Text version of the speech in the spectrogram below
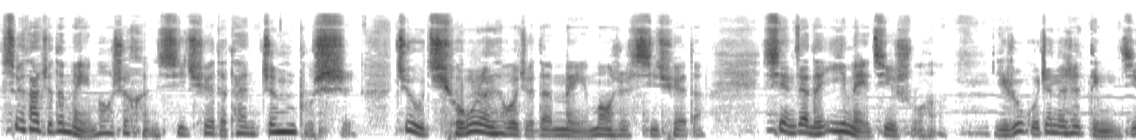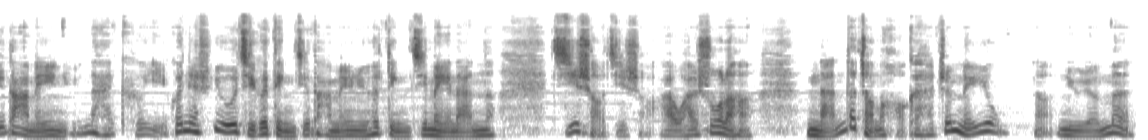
所以他觉得美貌是很稀缺的。但真不是，只有穷人才会觉得美貌是稀缺的。现在的医美技术，哈，你如果真的是顶级大美女，那还可以。关键是又有几个顶级大美女和顶级美男呢？极少极少。哎，我还说了哈，男的长得好看还真没用啊。女人们，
